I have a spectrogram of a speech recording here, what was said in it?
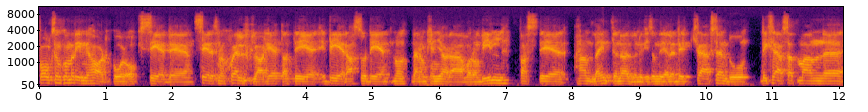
folk som kommer in i hardcore och ser det, ser det som en självklarhet att det är deras och det är något där de kan göra vad de vill. Fast det handlar inte nödvändigtvis om det. Eller det krävs ändå det krävs att man eh,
